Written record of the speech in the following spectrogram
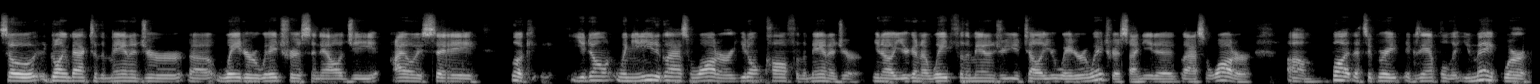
So going back to the manager, uh, waiter, waitress analogy, I always say, look, you don't when you need a glass of water, you don't call for the manager. You know, you're going to wait for the manager. You tell your waiter or waitress, I need a glass of water. Um, but that's a great example that you make where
